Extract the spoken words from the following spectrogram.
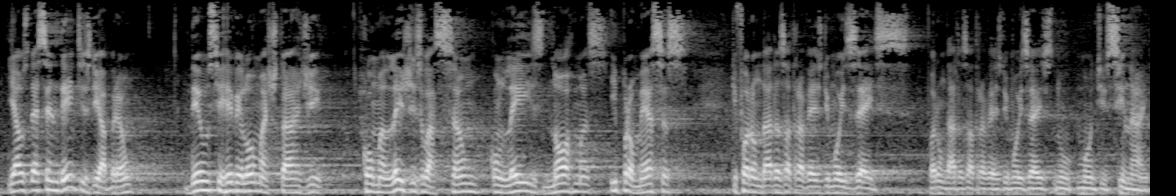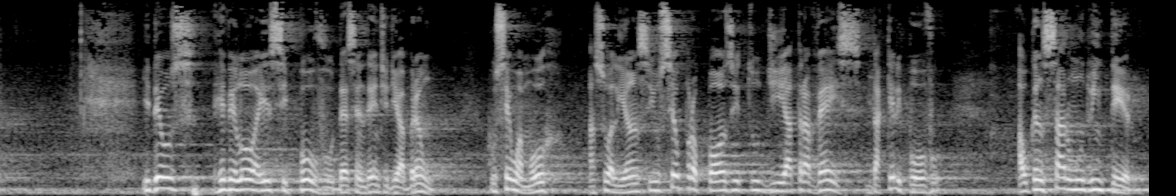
e aos descendentes de Abrão, Deus se revelou mais tarde com uma legislação, com leis, normas e promessas que foram dadas através de Moisés, foram dadas através de Moisés no Monte Sinai. E Deus revelou a esse povo descendente de Abrão o seu amor, a sua aliança e o seu propósito de, através daquele povo, alcançar o mundo inteiro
